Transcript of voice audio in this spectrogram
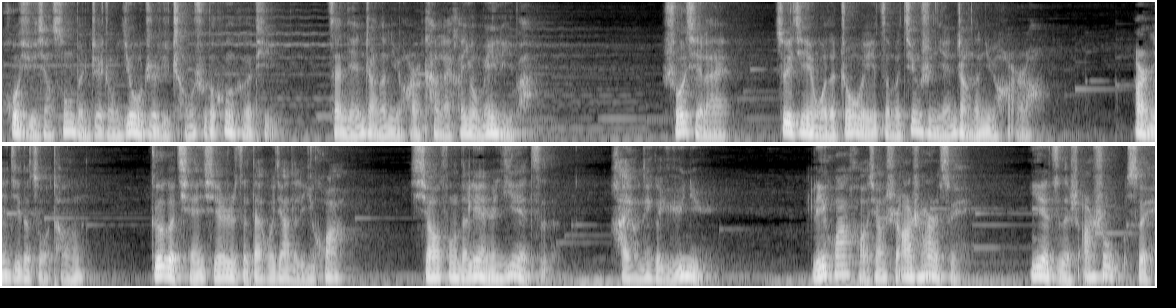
或许像松本这种幼稚与成熟的混合体，在年长的女孩看来很有魅力吧。说起来。最近我的周围怎么尽是年长的女孩啊？二年级的佐藤，哥哥前些日子带回家的梨花，萧峰的恋人叶子，还有那个鱼女。梨花好像是二十二岁，叶子是二十五岁，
